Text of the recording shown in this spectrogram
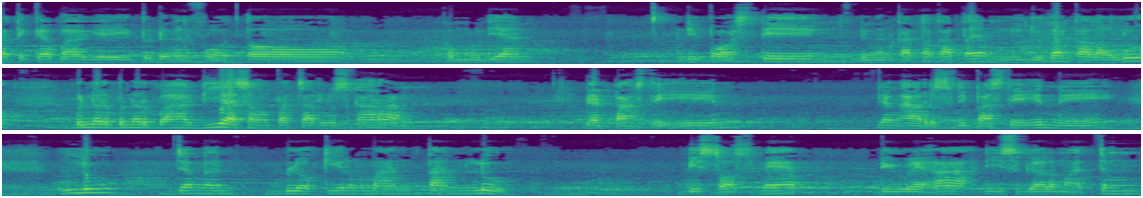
ketika bahagia itu dengan foto, kemudian diposting dengan kata-kata yang menunjukkan kalau lu bener-bener bahagia sama pacar lu sekarang. Dan pastiin yang harus dipastiin nih, lu jangan blokir mantan lu di sosmed, di WA, di segala macem.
